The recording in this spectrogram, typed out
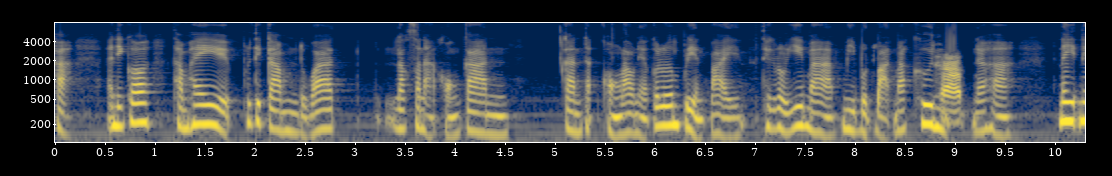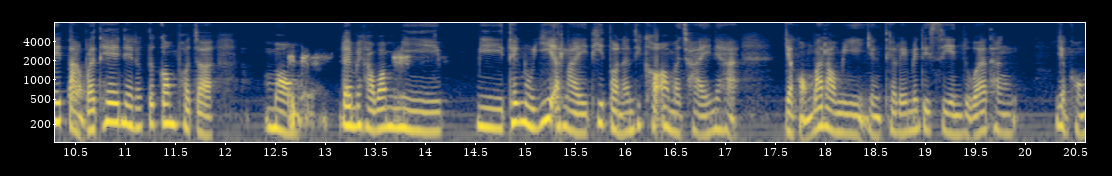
ค่ะ อันนี้ก็ทำให้พฤติกรรมหรือว่าลักษณะของการการของเราเนี่ยก็เริ่มเปลี่ยนไปเทคโนโลยีมามีบทบาทมากขึ้นครับนะคะ ในในต่างประเทศเนี่ยดร.ก้องพอจะมองได้ไหมคะว่ามีมีเทคโนโลยีอะไรที่ตอนนั้นที่เขาเอามาใช้เนี่ยค่ะอย่างของบ้านเรามีอย่าง telemedicine หรือว่าทางอย่างของ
